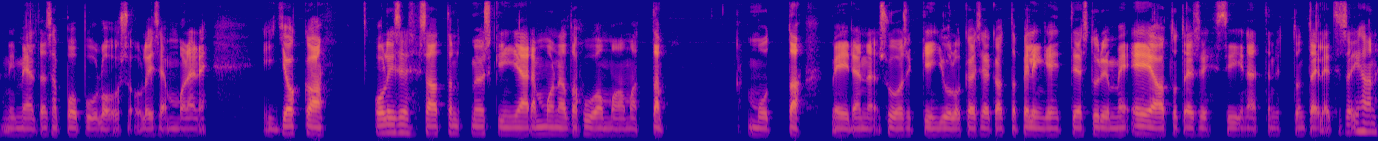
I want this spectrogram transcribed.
nimeltänsä Populous oli semmoinen, joka olisi saattanut myöskin jäädä monelta huomaamatta, mutta meidän suosikkiin julkaisija kautta pelinkehittäjästudiomme EA totesi siinä, että nyt on teille itse ihan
